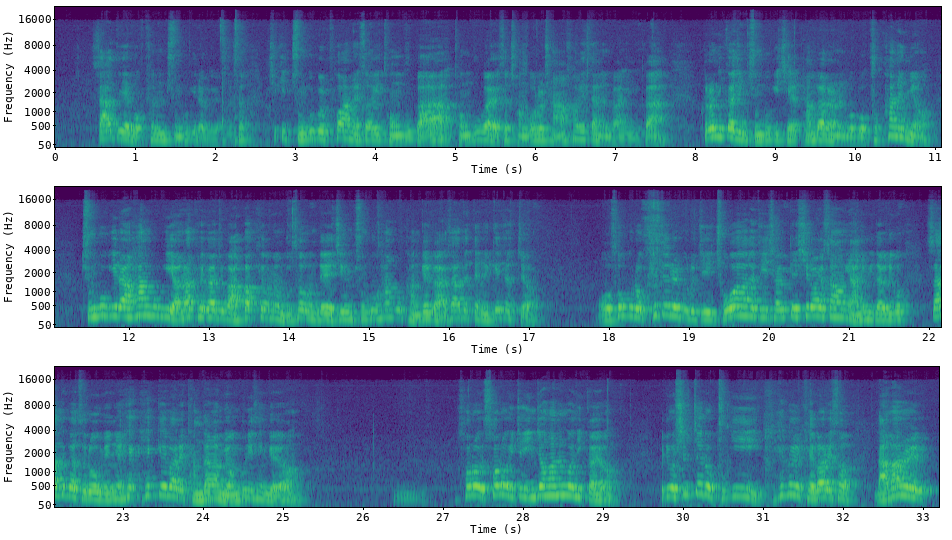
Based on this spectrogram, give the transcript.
사드의 목표는 중국이라고요. 그래서 특히 중국을 포함해서 이 동북아 동북아에서 정보를 장악하겠다는 거 아닙니까? 그러니까 지금 중국이 제일 반발하는 거고 북한은요. 중국이랑 한국이 연합해가지고 압박해오면 무서운데 지금 중국 한국 관계가 사드 때문에 깨졌죠. 어, 속으로 쾌재를 부르지 좋아하지 절대 싫어할 상황이 아닙니다. 그리고 사드가 들어오면요 핵, 핵 개발에 당당한 명분이 생겨요. 음, 서로 서로 이제 인정하는 거니까요. 그리고 실제로 북이 핵을 개발해서 남한을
